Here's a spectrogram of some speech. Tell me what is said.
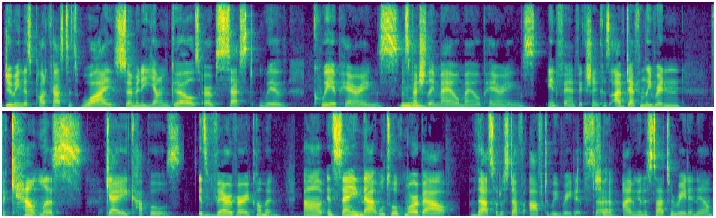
doing this podcast is why so many young girls are obsessed with queer pairings, especially male male pairings in fan fiction because I've definitely written for countless gay couples. It's very very common. Um, in saying that, we'll talk more about that sort of stuff after we read it. So Sure. I'm going to start to read it now.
